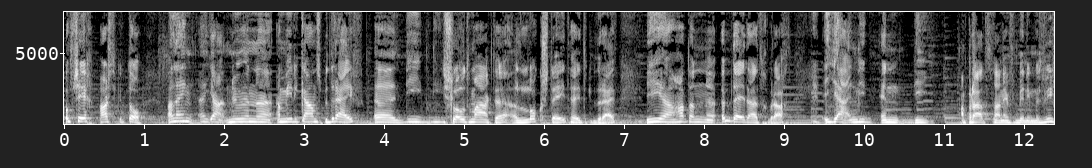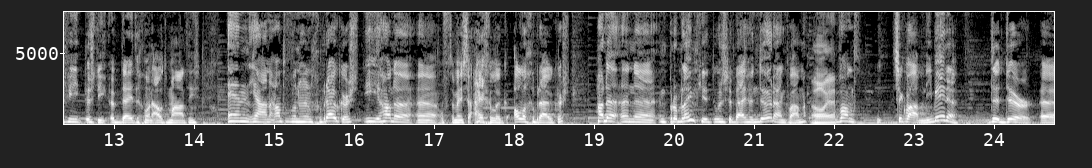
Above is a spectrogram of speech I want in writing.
op zich hartstikke top. Alleen, eh, ja, nu een eh, Amerikaans bedrijf eh, die, die sloten maakte, Lockstate heet het bedrijf, die had een update uitgebracht. Ja, en die, en die apparaten staan in verbinding met wifi, dus die updaten gewoon automatisch. En ja, een aantal van hun gebruikers, die hadden, eh, of tenminste eigenlijk alle gebruikers, hadden een, eh, een probleempje toen ze bij hun deur aankwamen. Oh ja? Want ze kwamen niet binnen. De deur eh,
